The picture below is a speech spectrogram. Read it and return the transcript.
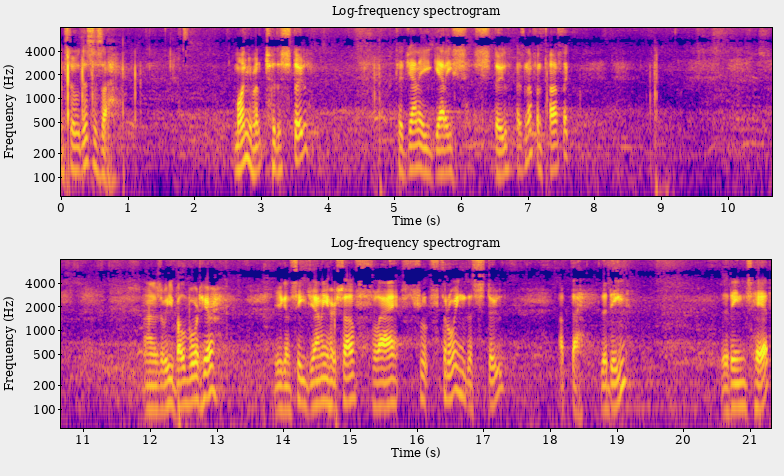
And so this is a monument to the stool, to Jenny Geddes' stool. Isn't that fantastic? And there's a wee billboard here. You can see Jenny herself fly, throwing the stool at the, the Dean, the Dean's head.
